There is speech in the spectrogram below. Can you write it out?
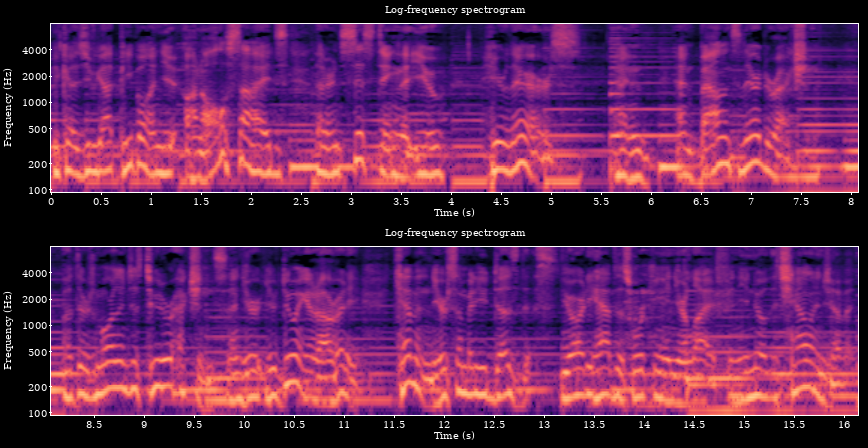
because you've got people on, you, on all sides that are insisting that you hear theirs and, and balance their direction. But there's more than just two directions, and you're, you're doing it already. Kevin, you're somebody who does this. You already have this working in your life, and you know the challenge of it.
